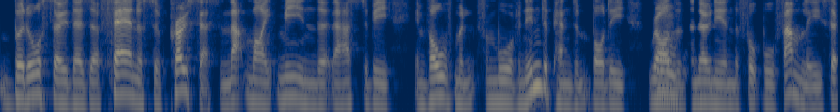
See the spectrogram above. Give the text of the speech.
but also there's a fairness of process. And that might mean that there has to be involvement from more of an independent body rather mm. than only in the football family. So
